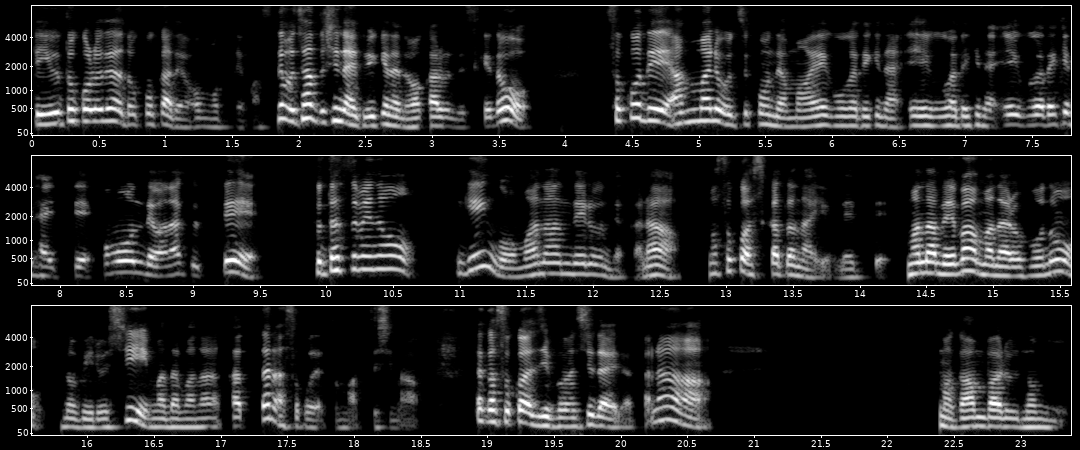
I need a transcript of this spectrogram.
ていうところではどこかで思ってます。でもちゃんとしないといけないのはわかるんですけど、そこであんまり落ち込んでは、まあ英語ができない、英語ができない、英語ができないって思うんではなくて、二つ目の言語を学んでるんだから、まあそこは仕方ないよねって。学べば学るほど伸びるし、学ばなかったらそこで止まってしまう。だからそこは自分次第だから、まあ頑張るのみ。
